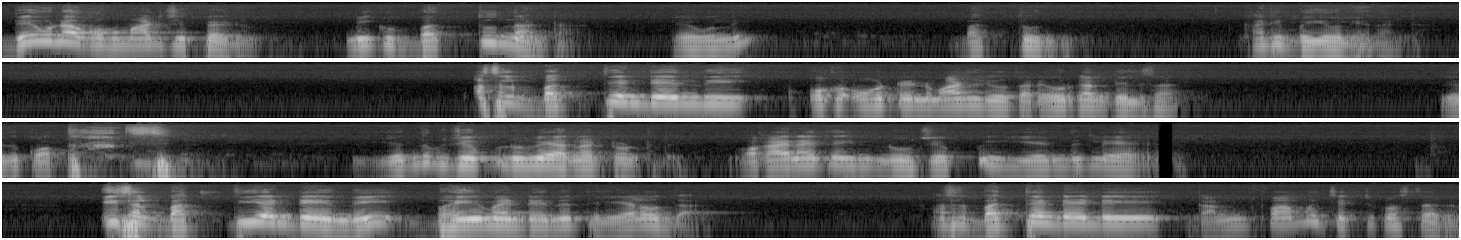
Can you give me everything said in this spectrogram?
దేవుడు నాకు ఒక మాట చెప్పాడు. మీకు భక్తి ఉందంట. ఏముంది? భక్తి ఉంది కానీ భయం లేదంట. అసలు భక్తి అంటే ఏంది? ఒక ఒకటి రెండు మాటలు చెబుతారు. ఎవరికైనా తెలుసా? ఏదో కొత్త ఎందుకు చెప్పు నువ్వే అన్నట్టు ఉంటుంది. ఒక ఆయన అయితే నువ్వు చెప్పు ఎందుకులే? అసలు భక్తి అంటే ఏంది? భయం అంటే ఏంది? తెలియాలొద్దా అసలు భక్తి అంటే ఏంటి? కన్ఫామ్గా చర్చకు వస్తారు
